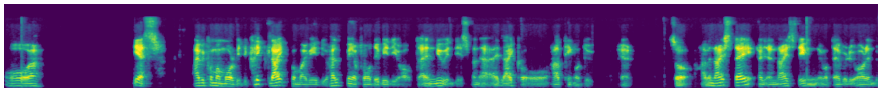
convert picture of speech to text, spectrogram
Or yes, I will come on more video. Click like for my video. Help me for the video out. I'm new in this, but I like how things I do here. So have a nice day and a nice evening, whatever you are in the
